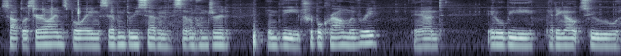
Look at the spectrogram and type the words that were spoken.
Southwest Airlines Boeing 737-700 in the Triple Crown livery, and it'll be heading out to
